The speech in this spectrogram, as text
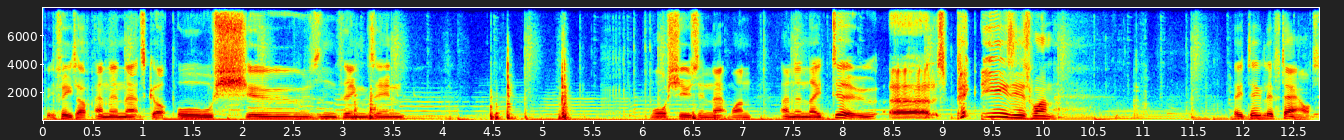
put your feet up. And then that's got all shoes and things in. More shoes in that one. And then they do, uh, let's pick the easiest one. They do lift out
